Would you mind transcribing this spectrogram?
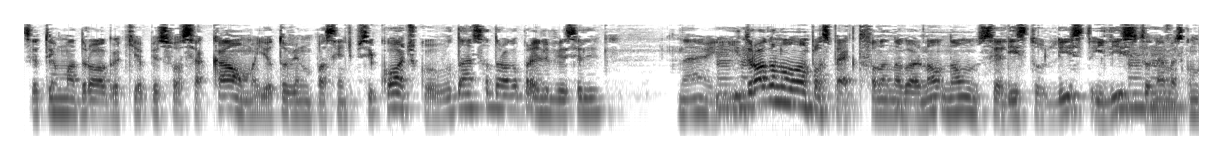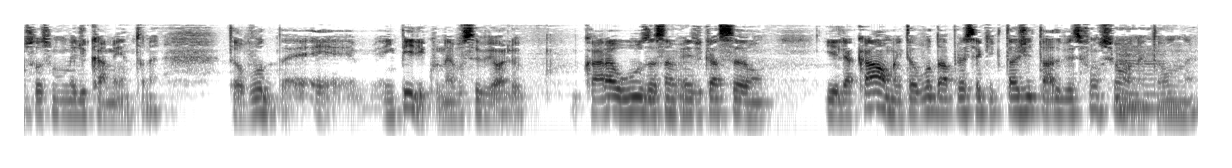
se eu tenho uma droga que a pessoa se acalma e eu estou vendo um paciente psicótico, eu vou dar essa droga para ele ver se ele né? Uhum. E droga no amplo aspecto, falando agora, não, não se é lícito, lícito ilícito, né? uhum. né? Mas como se fosse um medicamento, né? Então, vou, é, é, empírico, né? Você vê, olha, o cara usa essa medicação e ele acalma, então eu vou dar para esse aqui que está agitado e ver se funciona. Uhum. Então, né?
